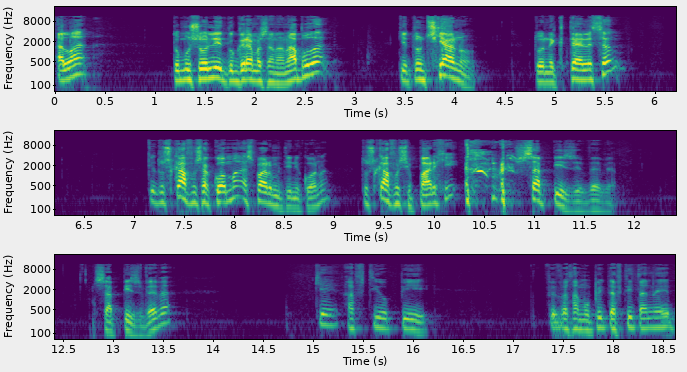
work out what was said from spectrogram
αλλά το Μουσολίνη τον κρέμασαν ανάποδα και τον Τσιάνο τον εκτέλεσαν και το σκάφος ακόμα, ας πάρουμε την εικόνα, το σκάφος υπάρχει, σαπίζει βέβαια. Σαπίζει βέβαια και αυτοί οι οποίοι Βέβαια θα μου πείτε αυτή ήταν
